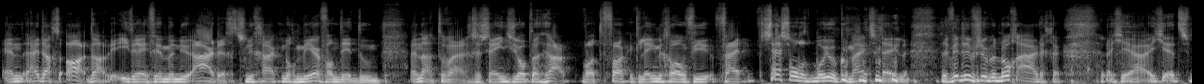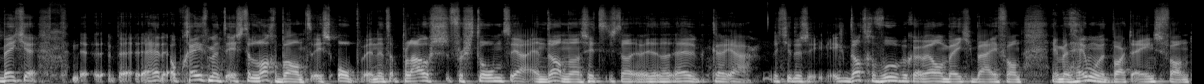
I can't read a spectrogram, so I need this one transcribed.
En hij dacht, oh, nou, iedereen vindt me nu aardig. Dus nu ga ik nog meer van dit doen. En nou, toen waren ze centjes op. Ja, what the fuck, ik leende gewoon vier, vijf, 600 miljoen, kan mij het schelen. Dan vinden ze me nog aardiger. Weet je, ja, weet je, het is een beetje... eh, Op een gegeven moment is de lachband is op. En het applaus verstomt. Ja, en dan, dan zit... Dan, eh, ja, weet je, dus ik, dat gevoel heb ik er wel een beetje bij van... Ik ben het helemaal met Bart eens van...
